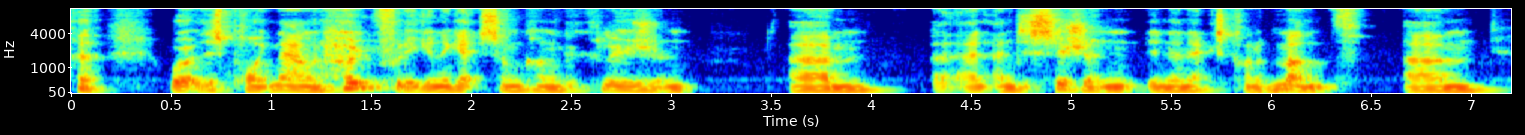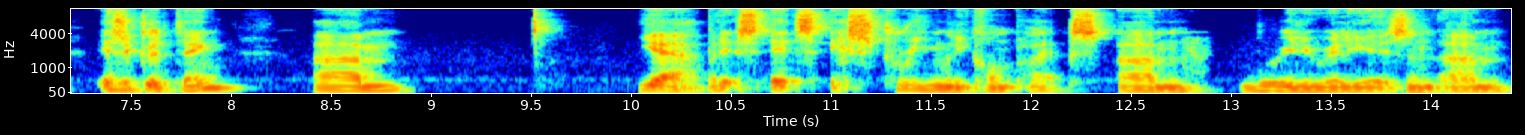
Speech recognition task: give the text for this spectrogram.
we're at this point now and hopefully going to get some kind of conclusion um, and, and, decision in the next kind of month um, is a good thing. Um, yeah, but it's it's extremely complex, um, really, really is. And um,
